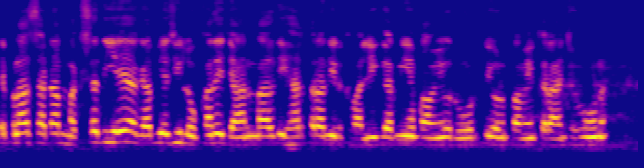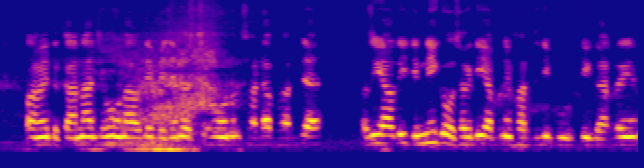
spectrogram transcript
ਤੇ ਪਲੱਸ ਸਾਡਾ ਮਕਸਦ ਹੀ ਇਹ ਹੈਗਾ ਵੀ ਅਸੀਂ ਲੋਕਾਂ ਦੇ ਜਾਨ ਮਾਲ ਦੀ ਹਰ ਤਰ੍ਹਾਂ ਦੀ ਰਖਵਾਲੀ ਕਰਨੀ ਹੈ ਭਾਵੇਂ ਉਹ ਰੋਡ ਤੇ ਹੋਣ, ਭਾਵੇਂ ਘਰਾਂ 'ਚ ਹੋਣ, ਭਾਵੇਂ ਦੁਕਾਨਾਂ 'ਚ ਹੋਣ, ਆਪਦੇ ਬਿਜ਼ਨਸ 'ਚ ਹੋਣ, ਸਾਡਾ ਫਰਜ਼ ਹੈ। ਅਸੀਂ ਆਪਦੀ ਜਿੰਨੀ ਕੁ ਹੋ ਸਕਦੀ ਆਪਣੇ ਫਰਜ਼ ਦੀ ਪੂਰਤੀ ਕਰ ਰਹੇ ਹਾਂ।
